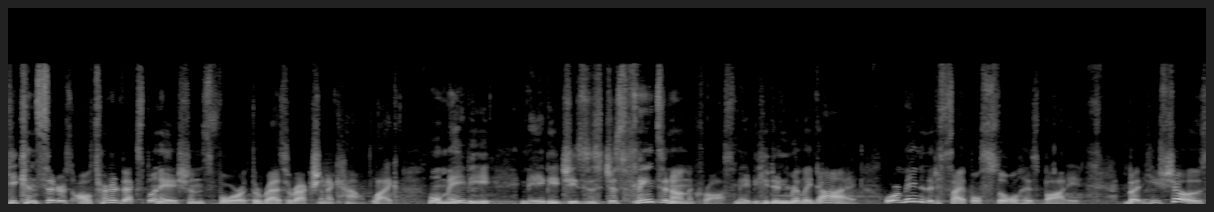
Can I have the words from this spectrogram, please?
He considers alternative explanations for the resurrection account, like, well, maybe, maybe Jesus just fainted on the cross. Maybe he didn't really die. Or maybe the disciples stole his body. But he shows,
